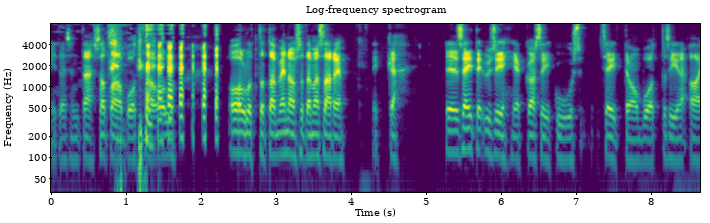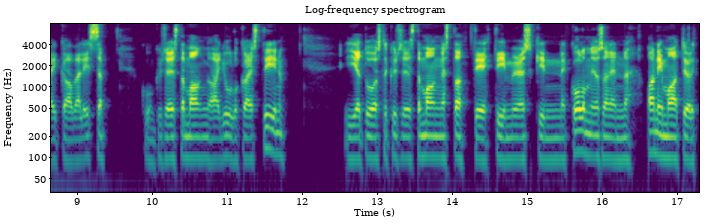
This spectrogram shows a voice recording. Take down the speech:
Ei tässä sentään sata vuotta ollut, ollut tota menossa tämä sarja. Eli 79 ja 86, seitsemän vuotta siinä aikaa välissä, kun kyseistä mangaa julkaistiin. Ja tuosta kyseisestä mangasta tehtiin myöskin kolmiosainen animaatio, eli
